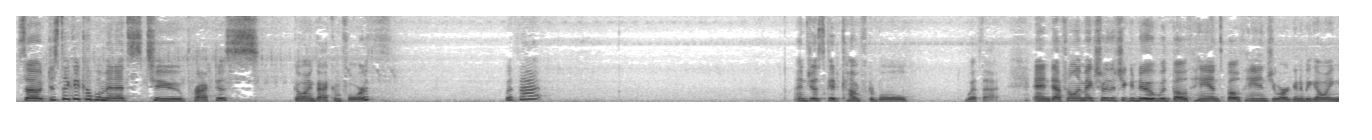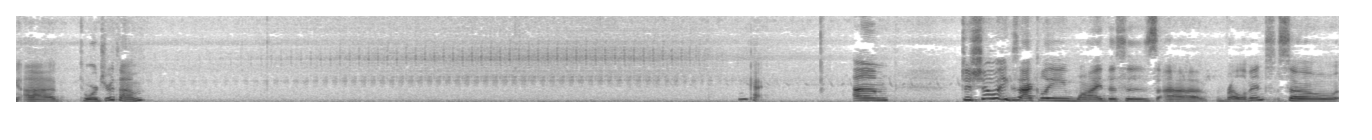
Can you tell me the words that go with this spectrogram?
So just take a couple minutes to practice going back and forth with that. And just get comfortable with that. And definitely make sure that you can do it with both hands. Both hands you are going to be going uh, towards your thumb. Okay. Um, to show exactly why this is uh, relevant, so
